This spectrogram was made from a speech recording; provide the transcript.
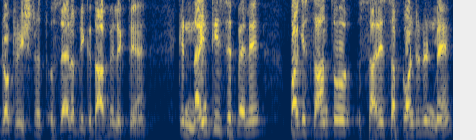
डॉक्टर इशरत हुसैन अपनी किताब में लिखते हैं कि 90s से पहले पाकिस्तान तो सारे सब कॉन्टिनेंट में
